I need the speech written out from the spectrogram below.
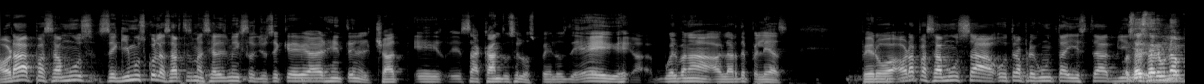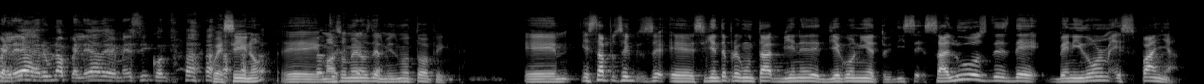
ahora pasamos, seguimos con las artes marciales mixtas. Yo sé que debe haber gente en el chat eh, eh, sacándose los pelos de, hey, vuelvan a hablar de peleas. Pero ahora pasamos a otra pregunta y está bien. O sea, era una pelea, era una pelea de Messi contra. Pues sí, ¿no? Eh, más o menos del mismo topic. Eh, esta pues, eh, siguiente pregunta viene de Diego Nieto y dice: Saludos desde Benidorm, España.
